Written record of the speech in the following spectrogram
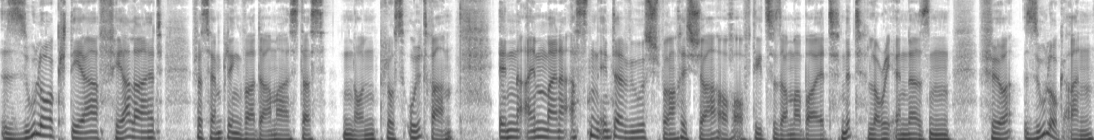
Zuluk, der Fairlight. Für Sampling war damals das Nonplusultra. In einem meiner ersten Interviews sprach ich ja auch auf die Zusammenarbeit mit Laurie Anderson für Zuluk an.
